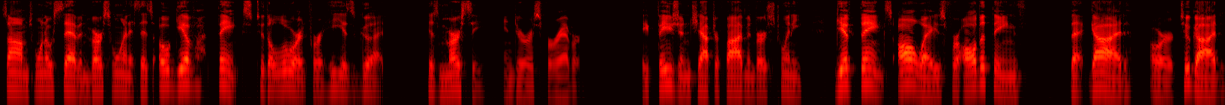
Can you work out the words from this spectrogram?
Psalms 107, verse 1, it says, Oh, give thanks to the Lord, for He is good. His mercy endures forever. Ephesians chapter 5 and verse 20, Give thanks always for all the things that God, or to God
